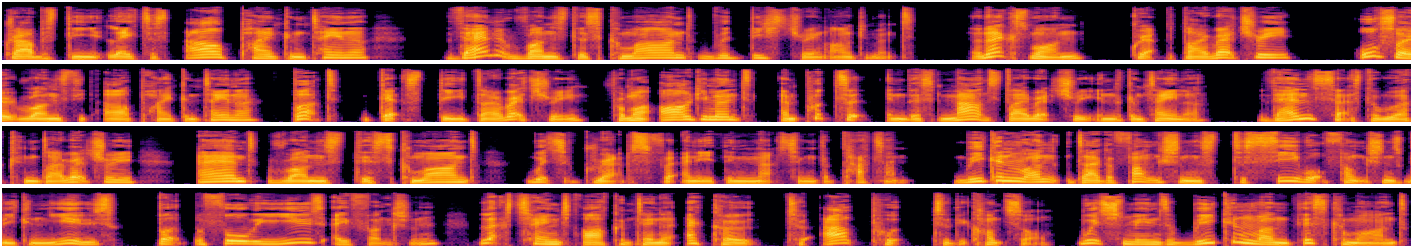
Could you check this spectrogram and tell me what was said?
grabs the latest Alpine container, then runs this command with the string argument. The next one, grep directory, also runs the Alpine container, but gets the directory from our argument and puts it in this mounts directory in the container then sets the working directory and runs this command, which greps for anything matching the pattern. We can run Dagger functions to see what functions we can use, but before we use a function, let's change our container echo to output to the console, which means we can run this command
